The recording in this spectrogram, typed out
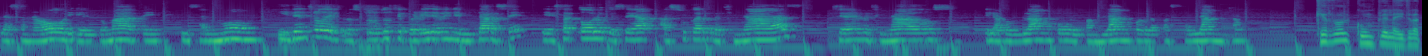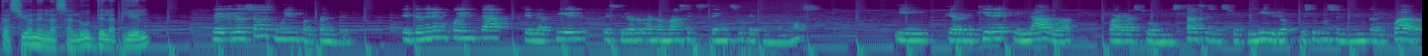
la zanahoria, el tomate, el salmón. Y dentro de los productos que por ahí deben evitarse está todo lo que sea azúcar refinadas, cereales refinados, el arroz blanco, el pan blanco, la pasta blanca, ¿Qué rol cumple la hidratación en la salud de la piel? La hidratación es muy importante. De tener en cuenta que la piel es el órgano más extenso que tenemos y que requiere el agua para su homeostasis, su equilibrio y su funcionamiento adecuado.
